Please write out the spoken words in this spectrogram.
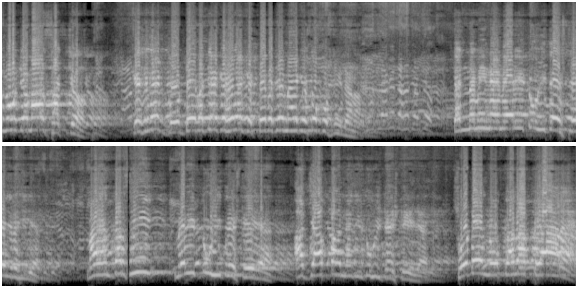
ਬੋਲੂ ਜਮਾ ਸੱਚ। ਕਿਸੇ ਦੇ ਗੋਡੇ ਵੱਜੇ, ਕਿਸੇ ਦੇ ਗਿੱਟੇ ਵੱਜੇ, ਮੈਂ ਕਿਸ ਤੋਂ ਕੁਝ ਨਹੀਂ ਲੈਣਾ। ਤਿੰਨ ਮਹੀਨੇ ਮੇਰੀ ਢੂਹੀ ਤੇ ਸਟੇਜ ਰਹੀ ਹੈ। ਮੈਂ ਅੰਦਰ ਸੀ, ਮੇਰੀ ਢੂਹੀ ਤੇ ਸਟੇਜ ਹੈ। ਅੱਜ ਆਪਾਂ ਨੇ ਦੀ ਢੂਹੀ ਤੇ ਸਟੇਜ ਹੈ। ਛੋਟੇ ਲੋਕਾਂ ਦਾ ਪਿਆਰ ਹੈ।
